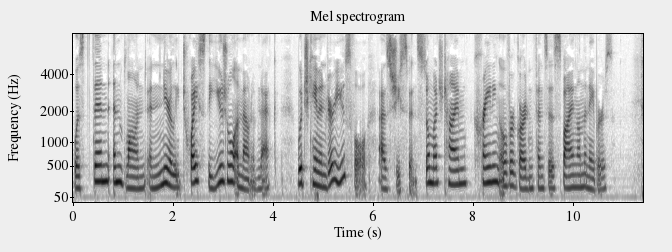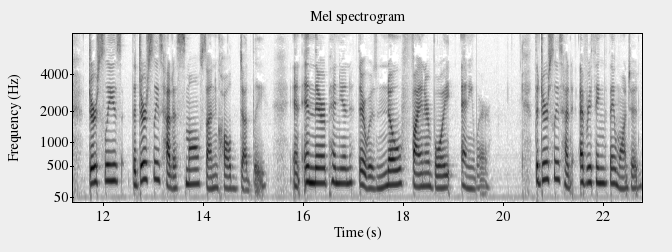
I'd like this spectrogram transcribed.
was thin and blonde and nearly twice the usual amount of neck, which came in very useful as she spent so much time craning over garden fences spying on the neighbors. Dursleys, the Dursleys had a small son called Dudley, and in their opinion, there was no finer boy anywhere. The Dursleys had everything that they wanted,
